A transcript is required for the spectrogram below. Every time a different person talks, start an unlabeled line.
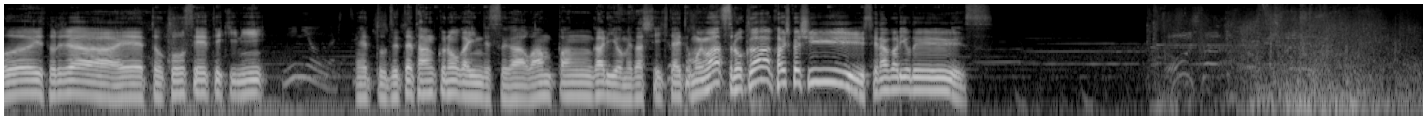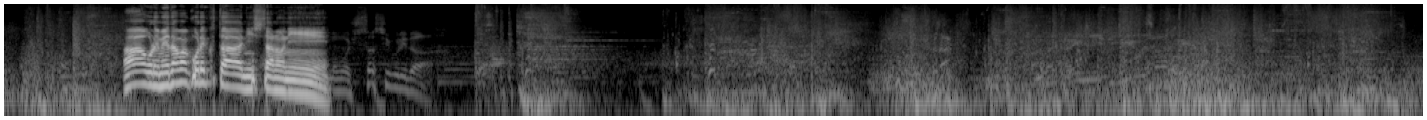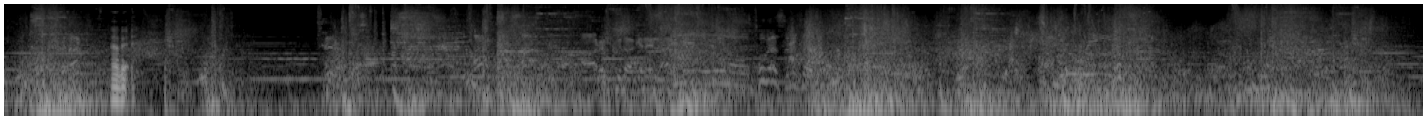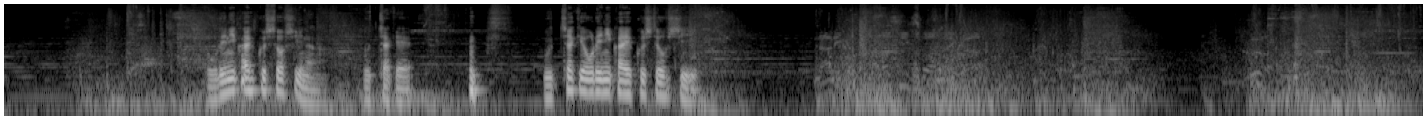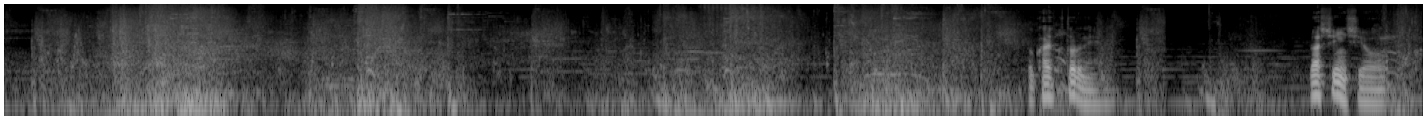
おい、それじゃあ、えっ、ー、と、構成的に、えっ、ー、と、絶対タンクの方がいいんですが、ワンパン狩りを目指していきたいと思います。6話、開始開始セナガリオです。あー、俺目玉コレクターにしたのに。俺に回復してほしいな。ぶっちゃけ。ぶっちゃけ俺に回復してほしい。回復取るね。ラッシュインしよう。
